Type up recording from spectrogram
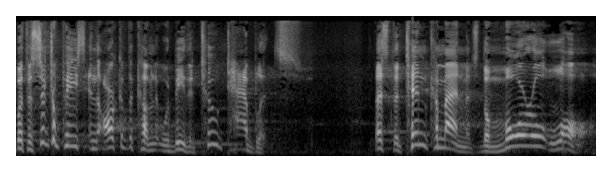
But the central piece in the Ark of the Covenant would be the two tablets. That's the Ten Commandments, the moral law.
